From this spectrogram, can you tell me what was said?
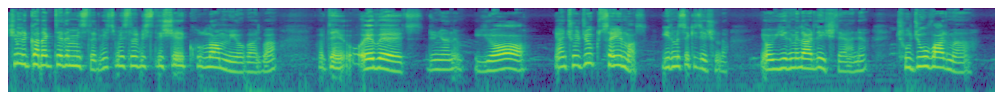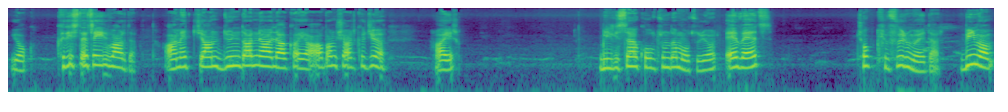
Şimdi karakteri Mr. Beast. Mr. Beast dişleri kullanmıyor galiba. Zaten evet. Dünyanın ya. Yani çocuk sayılmaz. 28 yaşında. Ya 20'lerde işte yani. Çocuğu var mı? Yok. Chris de Seyil vardı. Ahmet Can Dündar ne alaka ya? Adam şarkıcı. Hayır. Bilgisayar koltuğunda mı oturuyor? Evet. Çok küfür mü eder? Bilmiyorum.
